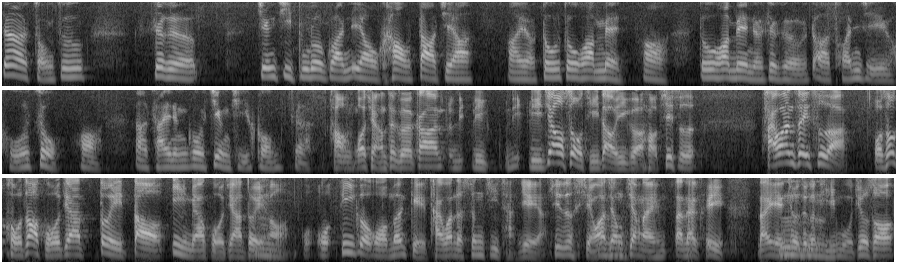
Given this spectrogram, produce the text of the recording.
那总之。这个经济不乐观，要靠大家，哎呀，多多方面啊，多方面的这个啊团结合作啊，啊才能够尽其功。这样好，我想这个刚刚李李李李教授提到一个哈，其实台湾这次啊，我说口罩国家队到疫苗国家队哈，我我第一个我们给台湾的生技产业啊，其实显化兄将来大家可以来研究这个题目，就是说。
